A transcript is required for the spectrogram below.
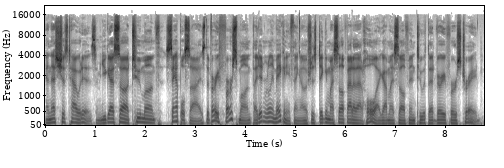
And that's just how it is. I mean, you guys saw a two month sample size. The very first month, I didn't really make anything. I was just digging myself out of that hole I got myself into with that very first trade.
